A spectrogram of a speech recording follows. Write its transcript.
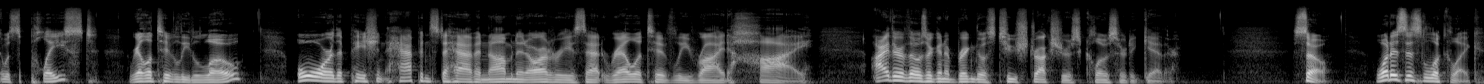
was placed relatively low, or the patient happens to have innominate arteries that relatively ride high, either of those are going to bring those two structures closer together. So, what does this look like?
